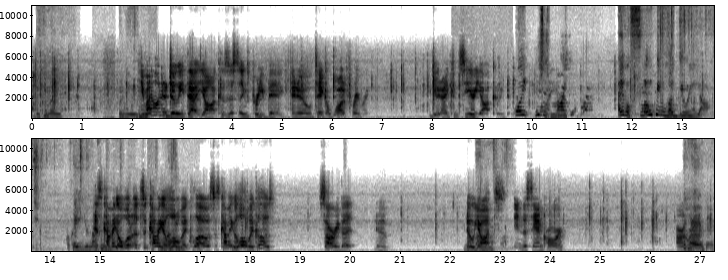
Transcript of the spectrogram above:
I'm coming. you. You might want to delete that yacht because this thing's pretty big and it'll take a lot of frame rate. Dude, I can see your yacht coming towards Wait, this is my yacht. I have a floating luxury yacht. Okay, you're not It's gonna- coming a little. It's coming a little bit close. It's coming a little bit close. Sorry, but um, no Um, yachts in the sandcrawler are Okay, allowed. okay.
